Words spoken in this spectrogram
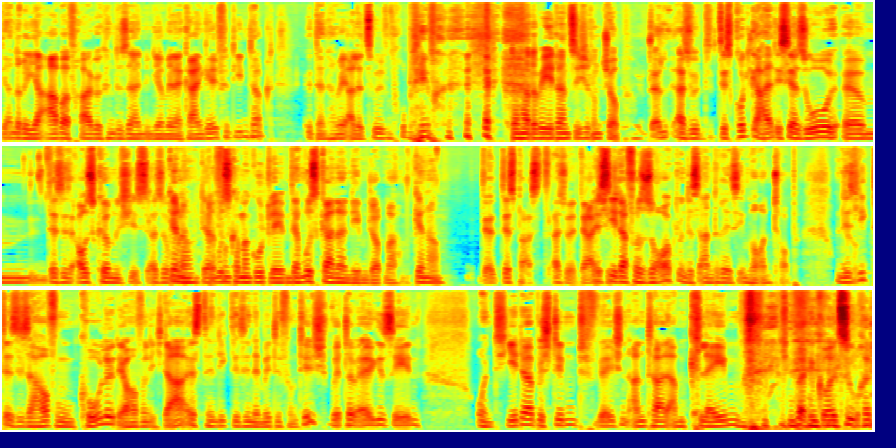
Die andere Ja-Aber-Frage könnte sein, ja, wenn ihr kein Geld verdient habt, dann haben wir alle zwölf ein Problem. Dann hat aber jeder einen sicheren Job. Dann, also das Grundgehalt ist ja so, ähm, dass es auskömmlich ist. Also genau, man, davon muss, kann man gut leben. Da muss keiner einen Nebenjob machen. Genau. Das passt. Also da Richtig. ist jeder versorgt und das andere ist immer on top. Und jetzt liegt es, dieser Haufen Kohle, der hoffentlich da ist, der liegt jetzt in der Mitte vom Tisch, virtuell gesehen. Und jeder bestimmt, welchen Anteil am Claim bei den Goldsuchern,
